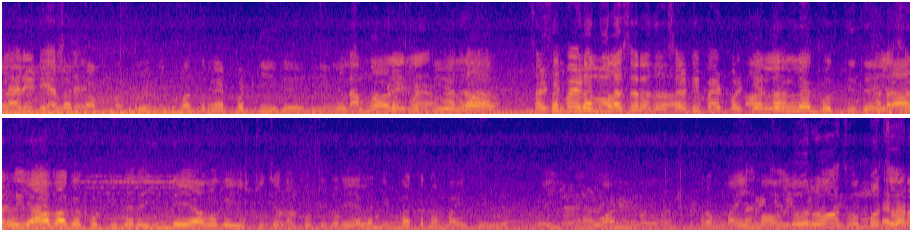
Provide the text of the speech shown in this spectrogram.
ಕ್ಲಾರಿಟಿ ಅಷ್ಟೇ ನಮ್ಮ ಹತ್ರ ನಿಮ್ಮ ಹತ್ರನೇ ಪಟ್ಟಿ ಇದೆ. ನೀವು ಪಟ್ಟಿ ಎಲ್ಲ ಸರ್ಟಿಫೈಡ್ ಅಲ್ವಲ್ಲ ಸರ್ ಅದು? ಸರ್ಟಿಫೈಡ್ ಪಟ್ಟಿ ಅಲ್ಲ. ಅದರಲ್ಲೇ ಗೊತ್ತಿದೆ. ಯಾರು ಯಾವಾಗ ಕೊಟ್ಟಿದ್ದಾರೆ ಹಿಂದೆ ಯಾವಾಗ ಎಷ್ಟು ಜನ ಕೊಟ್ಟಿದ್ದಾರೆ ಎಲ್ಲ ನಿಮ್ಮ ಹತ್ರನೇ ಮಾಹಿತಿ ಇದೆ. ಫ್ರಮ್ ಮೈ ಕೆಲವರು ಒಂಬತ್ತು ಸಾವಿರ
